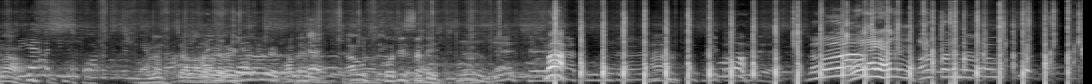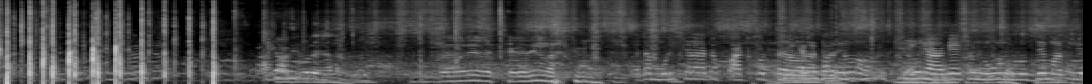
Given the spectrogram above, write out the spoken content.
না মুড়ির চাল আলাদা মুড়ি চালের একটা পাট করতে হবে একে আগে একটু নুন হলুদ দিয়ে মাখিয়ে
